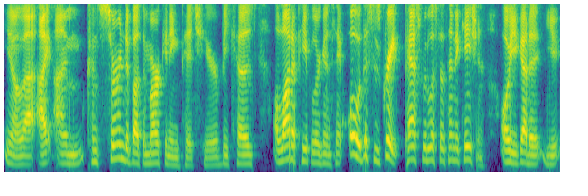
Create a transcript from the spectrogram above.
you know, I, I'm concerned about the marketing pitch here because a lot of people are going to say, "Oh, this is great, passwordless authentication." Oh, you gotta you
